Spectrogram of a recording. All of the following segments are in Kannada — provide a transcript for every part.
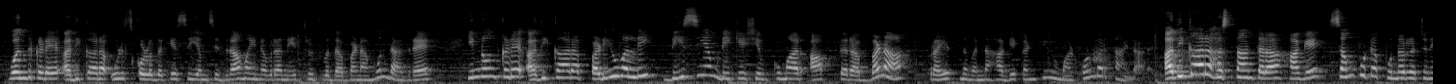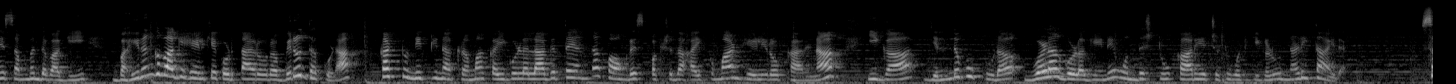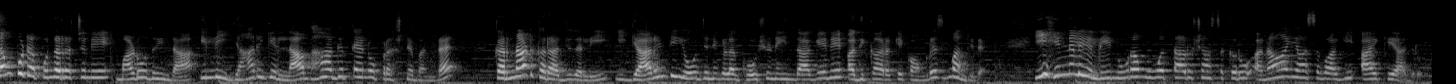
ಒಂದು ಕಡೆ ಅಧಿಕಾರ ಉಳಿಸ್ಕೊಳ್ಳೋದಕ್ಕೆ ಸಿಎಂ ಸಿದ್ದರಾಮಯ್ಯನವರ ನೇತೃತ್ವದ ಬಣ ಮುಂದಾದ್ರೆ ಇನ್ನೊಂದು ಕಡೆ ಅಧಿಕಾರ ಪಡೆಯುವಲ್ಲಿ D CM D K Shivakumar ಆಪ್ತರ ಬಣ ಪ್ರಯತ್ನವನ್ನ ಹಾಗೆ ಕಂಟಿನ್ಯೂ ಮಾಡ್ಕೊಂಡು ಬರ್ತಾ ಇದ್ದಾರೆ. ಅಧಿಕಾರ ಹಸ್ತಾಂತರ ಹಾಗೆ ಸಂಪುಟ ಪುನರ್ರಚನೆ ಸಂಬಂಧವಾಗಿ ಬಹಿರಂಗವಾಗಿ ಹೇಳಿಕೆ ಕೊಡ್ತಾ ಇರೋರ ವಿರುದ್ಧ ಕೂಡ ಕಟ್ಟುನಿಟ್ಟಿನ ಕ್ರಮ ಕೈಗೊಳ್ಳಲಾಗುತ್ತೆ ಅಂತ ಕಾಂಗ್ರೆಸ್ ಪಕ್ಷದ ಹೈಕಮಾಂಡ್ ಹೇಳಿರೋ ಕಾರಣ ಈಗ ಎಲ್ಲವೂ ಕೂಡ ಒಳಗೊಳಗೇನೆ ಒಂದಷ್ಟು ಕಾರ್ಯಚಟುವಟಿಕೆಗಳು ನಡೀತಾ ಇದೆ. ಸಂಪುಟ ಪುನರ್ರಚನೆ ಮಾಡೋದ್ರಿಂದ ಇಲ್ಲಿ ಯಾರಿಗೆ ಲಾಭ ಆಗುತ್ತೆ ಅನ್ನೋ ಪ್ರಶ್ನೆ ಬಂದ್ರೆ ಕರ್ನಾಟಕ ರಾಜ್ಯದಲ್ಲಿ ಈ ಗ್ಯಾರಂಟಿ ಯೋಜನೆಗಳ ಘೋಷಣೆಯಿಂದಾಗೇನೆ ಅಧಿಕಾರಕ್ಕೆ ಕಾಂಗ್ರೆಸ್ ಬಂದಿದೆ. ಈ ಹಿನ್ನೆಲೆಯಲ್ಲಿ ನೂರ ಮೂವತ್ತಾರು ಶಾಸಕರು ಅನಾಯಾಸವಾಗಿ ಆಯ್ಕೆಯಾದರು.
